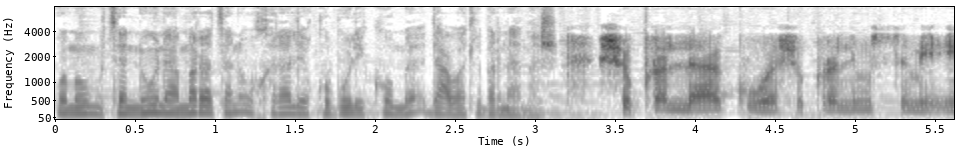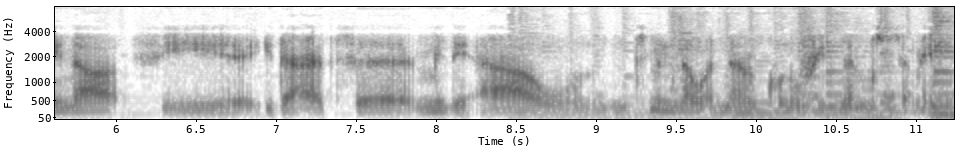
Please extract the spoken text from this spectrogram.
وممتنون مرة أخرى لقبولكم دعوة البرنامج. شكرا لك وشكرا لمستمعينا في إذاعة ميديا ونتمنى أن نكون فيدنا المستمعين.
